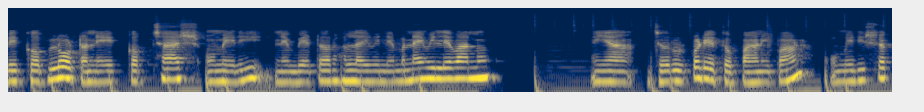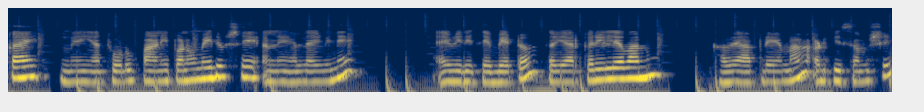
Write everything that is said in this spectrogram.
બે કપ લોટ અને એક કપ છાશ ઉમેરીને બેટર હલાવીને બનાવી લેવાનું. અહીંયા જરૂર પડે તો પાણી પણ ઉમેરી શકાય. મેં અહીંયા થોડું પાણી પણ ઉમેર્યું છે અને હલાવીને એવી રીતે બેટર તૈયાર કરી લેવાનું. હવે આપણે એમાં અડધી ચમચી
